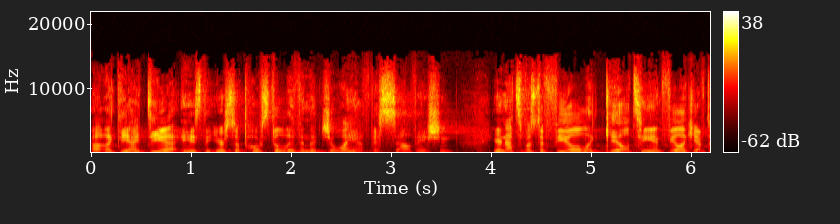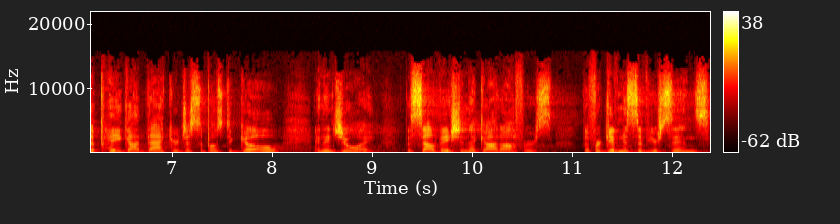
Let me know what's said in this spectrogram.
Uh, like the idea is that you're supposed to live in the joy of this salvation. You're not supposed to feel like guilty and feel like you have to pay God back. You're just supposed to go and enjoy the salvation that God offers, the forgiveness of your sins,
